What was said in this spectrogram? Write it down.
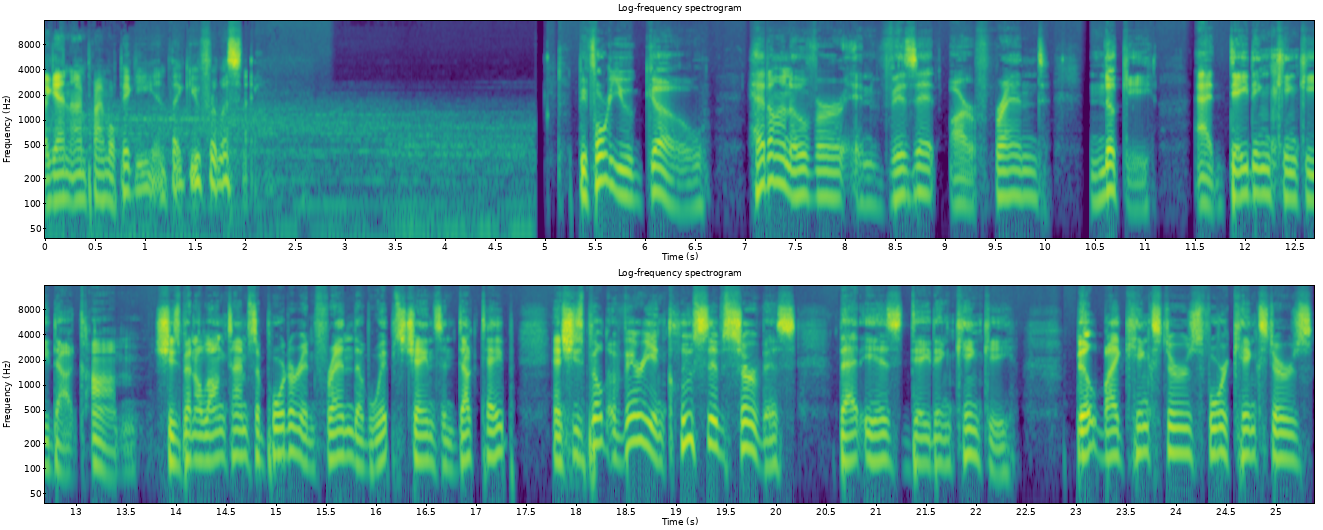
Again, I'm Primal Piggy, and thank you for listening. Before you go, head on over and visit our friend Nookie at datingkinky.com. She's been a longtime supporter and friend of whips, chains, and duct tape, and she's built a very inclusive service that is Dating Kinky built by kinksters for kinksters,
